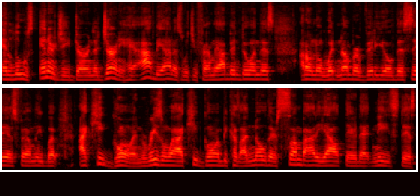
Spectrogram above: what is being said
and lose energy during the journey. Hey i'll be honest with you family. I've been doing this i don't know what number video this is family but i keep going. The reason why i keep going because i know there's somebody out there that needs this.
